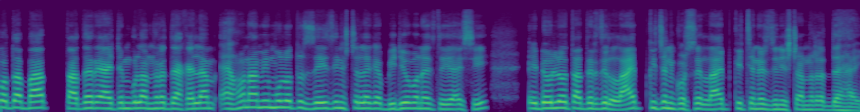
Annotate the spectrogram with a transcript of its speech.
কথা বাদ, তাদের আইটেমগুলো আপনারা দেখাইলাম। এখন আমি মূলত যেই জিনিসটা লেগে ভিডিও বানাইতে আইছি, এটা হলো তাদের যে লাইভ কিচেন করছে লাইভ কিচেনের জিনিসটা আপনারা দেখাই।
